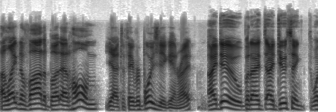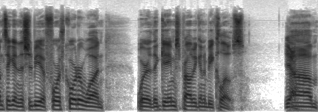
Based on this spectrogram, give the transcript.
I like Nevada, but at home, you have to favor Boise again, right? I do, but I I do think once again this should be a fourth quarter one where the game's probably going to be close. Um,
